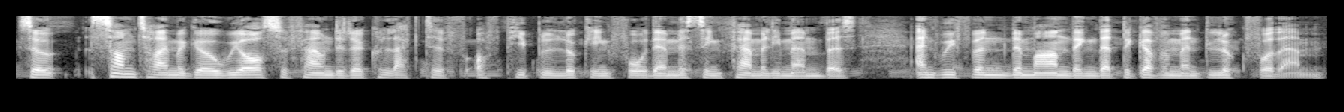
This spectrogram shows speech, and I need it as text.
So, some time ago, we also founded a collective of people looking for their missing family members, and we've been demanding that the government look for them.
